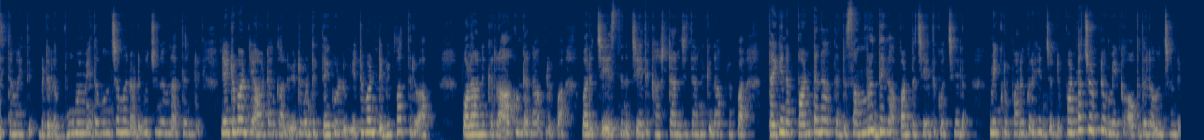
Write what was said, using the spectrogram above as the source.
చిత్తమైతే బిడ్డల భూమి మీద ఉంచమని అడుగుచున్నాం నా తండ్రి. ఎటువంటి ఆటంకాలు ఎటువంటి తెగుళ్ళు ఎటువంటి విపత్తులు పొలానికి రాకుండా నా ప్రభ వారు చేసిన చేతి కష్టార్జితానికి నా ప్రభ తగిన పంట నా తండ్రి సమృద్ధిగా పంట చేతికొచ్చేలా మీ కృప అనుగ్రహించండి. పంట చుట్టూ మీ కాపుదల ఉంచండి.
